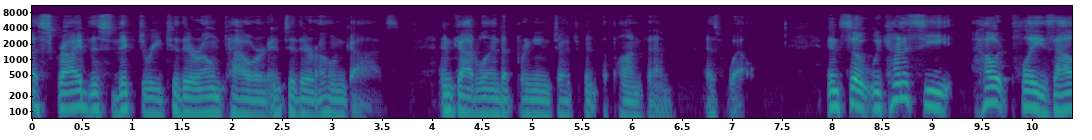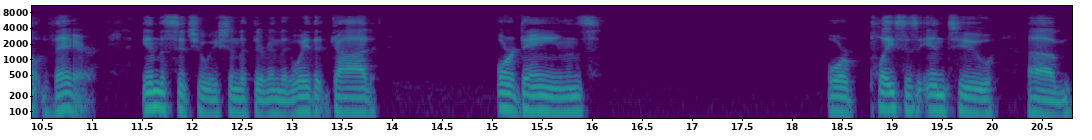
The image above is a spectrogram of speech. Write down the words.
ascribe this victory to their own power and to their own gods. And God will end up bringing judgment upon them as well. And so we kind of see how it plays out there in the situation that they're in, the way that God ordains or places into um,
